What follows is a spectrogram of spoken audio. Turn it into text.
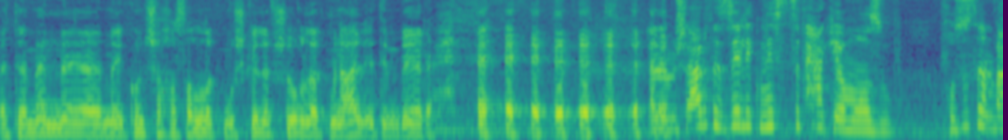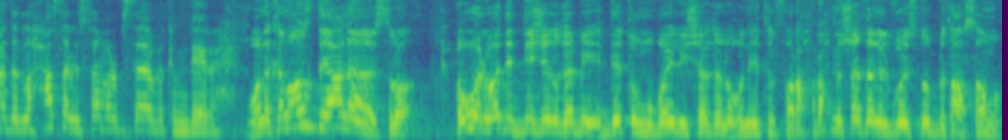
أتمنى ما يكونش حصل لك مشكلة في شغلك من علقة امبارح. أنا مش عارفة إزاي لك نفسي تضحك يا مازو خصوصا بعد اللي حصل لسمر بسببك امبارح. وأنا كان قصدي يعني يا إسراء. هو الواد الدي جي الغبي اديته الموبايل يشغل اغنية الفرح راح مشغل ال voice note بتاع سمر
